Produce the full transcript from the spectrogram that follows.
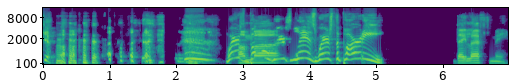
Where's I'm, Bo? uh, Where's Liz? Where's the party? they left me.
